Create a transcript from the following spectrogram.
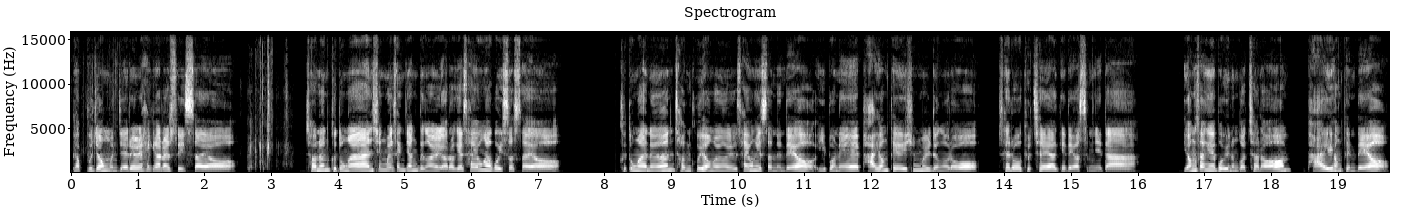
볕 부족 문제를 해결할 수 있어요. 저는 그동안 식물 생장 등을 여러 개 사용하고 있었어요. 그동안은 전구형을 사용했었는데요. 이번에 바 형태의 식물 등으로 새로 교체하게 되었습니다. 영상에 보이는 것처럼 바의 형태인데요.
